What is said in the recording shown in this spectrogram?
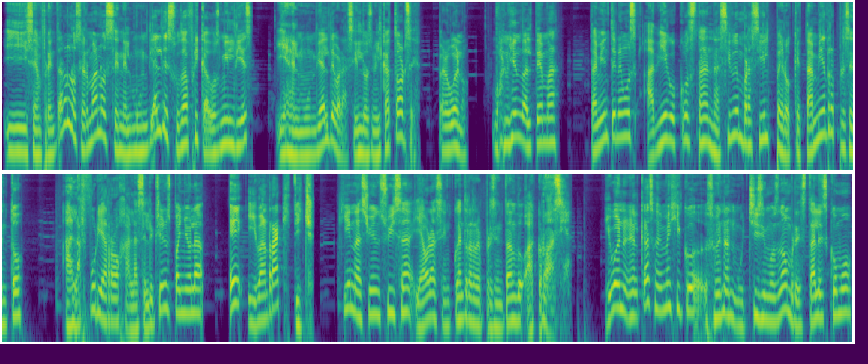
y se enfrentaron los hermanos en el Mundial de Sudáfrica 2010 y en el Mundial de Brasil 2014. Pero bueno, volviendo al tema, también tenemos a Diego Costa, nacido en Brasil, pero que también representó a la Furia Roja, la selección española, e Iván Rakitic, quien nació en Suiza y ahora se encuentra representando a Croacia. Y bueno, en el caso de México suenan muchísimos nombres, tales como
